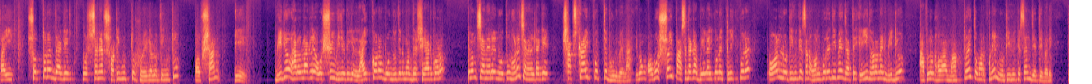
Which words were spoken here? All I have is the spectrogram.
তাই সত্তরের দাগের কোশ্চেনের সঠিক উত্তর হয়ে গেল কিন্তু অপশান এ। ভিডিও ভালো লাগলে অবশ্যই ভিডিওটিকে লাইক করো, বন্ধুদের মধ্যে শেয়ার করো এবং চ্যানেলে নতুন হলে চ্যানেলটাকে সাবস্ক্রাইব করতে ভুলবে না এবং অবশ্যই পাশে থাকা বেল আইকনে ক্লিক করে অল নোটিফিকেশন অন করে দিবে যাতে এই ধরনের ভিডিও আপলোড হওয়ার মাত্রই তোমার ফোনে নোটিফিকেশন যেতে পারে। তো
